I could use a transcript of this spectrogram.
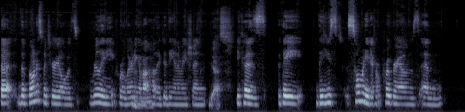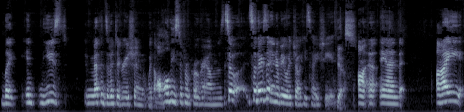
that the bonus material was really neat for learning about Mhm. how they did the animation Yes. because they they used so many different programs and like in, used methods of integration with all these different programs. So so there's an interview with Joe Hisaishi Yes. uh, and I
